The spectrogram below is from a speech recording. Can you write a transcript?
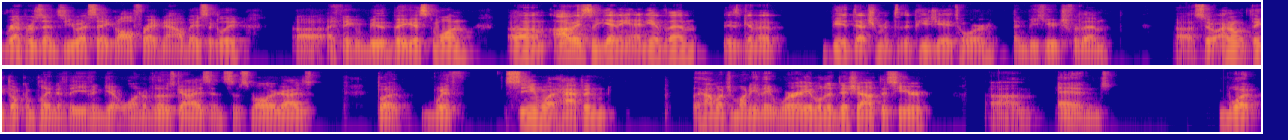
represents USA golf right now, basically, uh, I think would be the biggest one. Um, obviously, getting any of them is gonna be a detriment to the PGA Tour and be huge for them. Uh, so I don't think they'll complain if they even get one of those guys and some smaller guys. But with seeing what happened, how much money they were able to dish out this year, um, and what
